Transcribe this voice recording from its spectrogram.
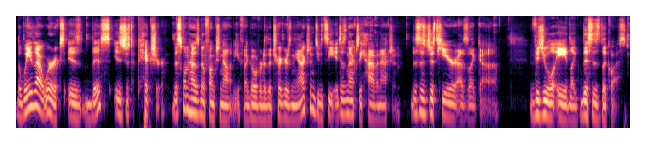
The way that works is this is just a picture. This one has no functionality. If I go over to the triggers and the actions, you can see it doesn't actually have an action. This is just here as like a visual aid, like this is the quest.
